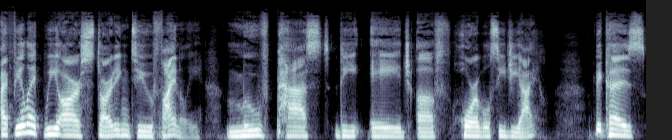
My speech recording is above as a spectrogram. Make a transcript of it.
I feel like we are starting to finally move past the age of horrible CGI because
